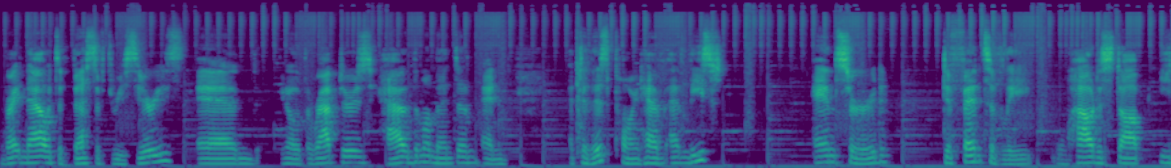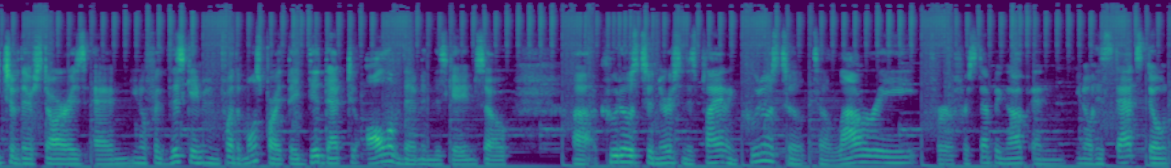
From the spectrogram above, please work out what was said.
Right now, it's a best of three series, and you know the Raptors have the momentum, and to this point, have at least answered defensively how to stop each of their stars. And you know, for this game, and for the most part, they did that to all of them in this game. So uh, kudos to Nurse and his plan, and kudos to, to Lowry for, for stepping up. And, you know, his stats don't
